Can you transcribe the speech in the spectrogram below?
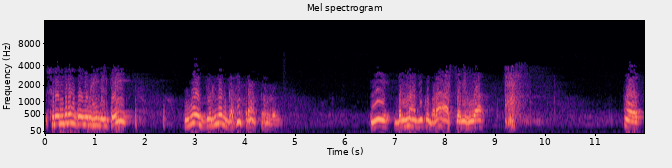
सुरेंद्रों को भी नहीं मिलती, वो दुर्लभ गति प्राप्त हो गई। ये ब्रह्मा जी को बड़ा आश्चर्य हुआ। और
